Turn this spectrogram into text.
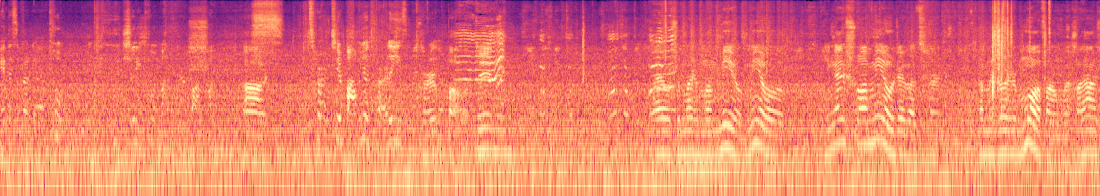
g e t h e r s b u r g 兔，十里兔嘛，就是宝嘛。啊。村儿，其实宝不就屯儿的意思吗？屯儿宝，对。还有什么什么 Mill，Mill，应该说 Mill 这个词儿。他们说是磨坊嘛，好像是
